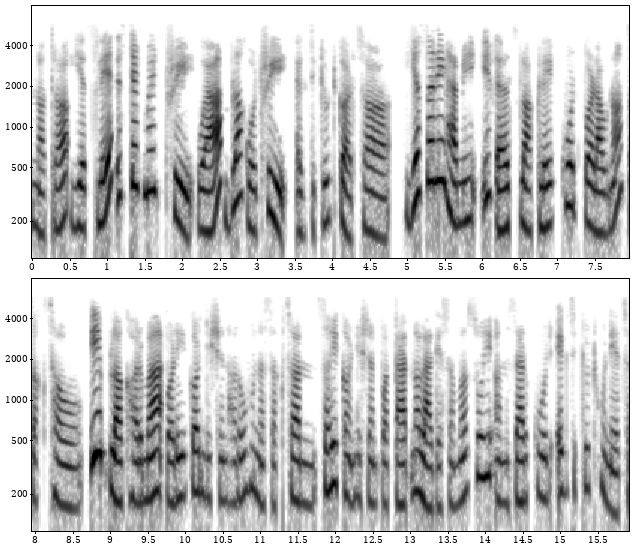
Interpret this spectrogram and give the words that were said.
नत्र यसले स्टेटमेन्ट 3 वा ब्लक 3 एक्जिक्युट गर्छ। यसरी हामी if एल्से ब्लकले कोड बढाउन सक्छौं। यी ब्लकहरुमा बढी कन्डिसनहरु हुन सक्छन्। सही कन्डिसन पत्ता नलागेसम्म सोही अनुसार कोड एक्जिक्युट हुनेछ।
